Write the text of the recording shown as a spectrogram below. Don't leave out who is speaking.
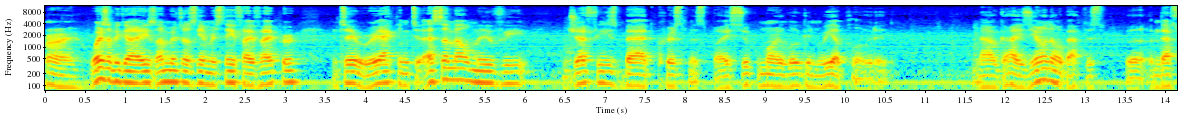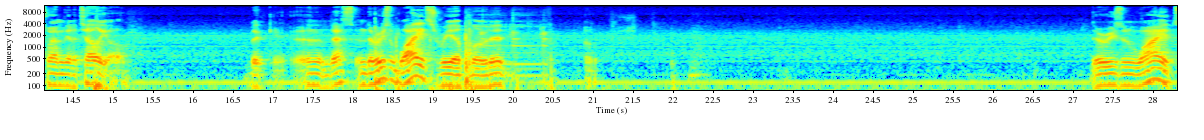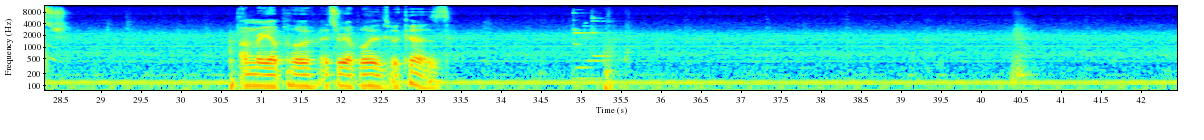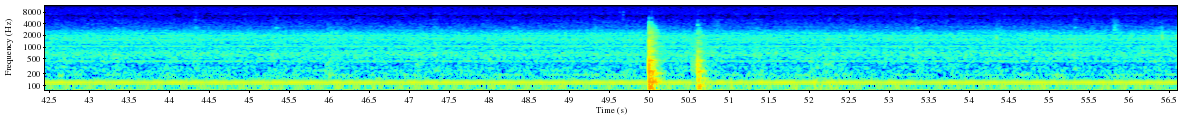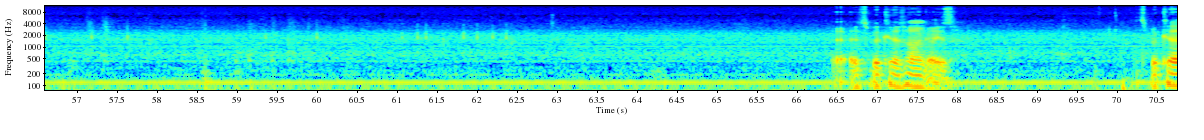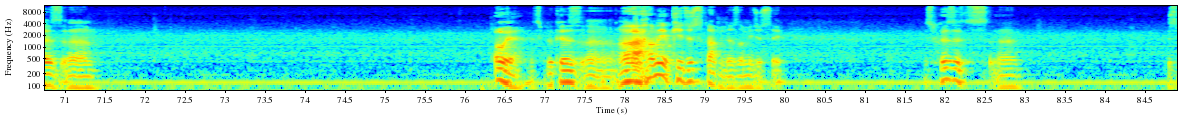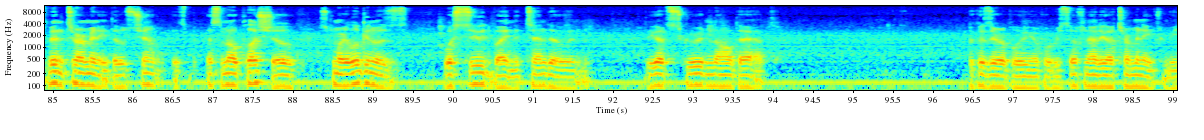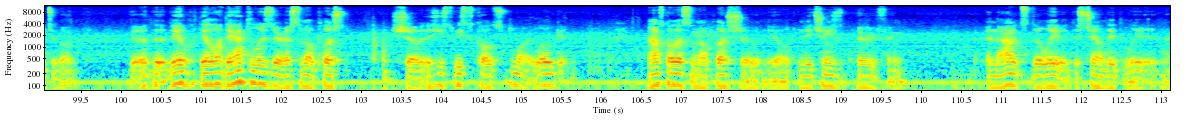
Speaker 1: Alright, what is up you guys? I'm Mitchell's Gamer Steve 5 Hyper and today we're reacting to SML movie Jeffy's Bad Christmas by Super Mario Logan re-uploaded. Now guys, you don't know about this, but, and that's why I'm gonna tell y'all. But and that's and the reason why it's re-uploaded. Oh. The reason why it's I'm re-upload. It's re-uploaded because It's because, hold on, guys. It's because, um, oh yeah, it's because, uh, uh let me, you just stop this? Let me just say. It's because it's, uh, it's been terminated, those channel, it's SML Plus show, Smart Logan was, was sued by Nintendo and they got screwed and all that because they were uploading inappropriate stuff. Now they got terminated from YouTube. On they they they, they had to lose their SML Plus show. It used to be called Super Mario Logan. Now it's called SML Plus show, and they all, and they changed everything. And now it's deleted. This channel they deleted it now.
